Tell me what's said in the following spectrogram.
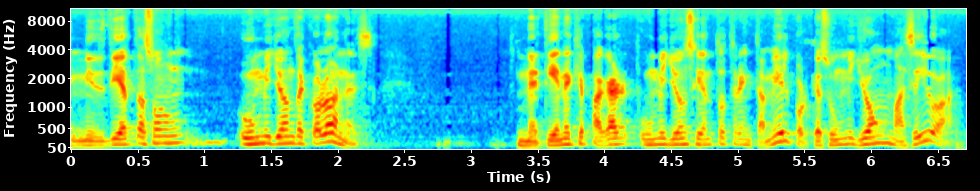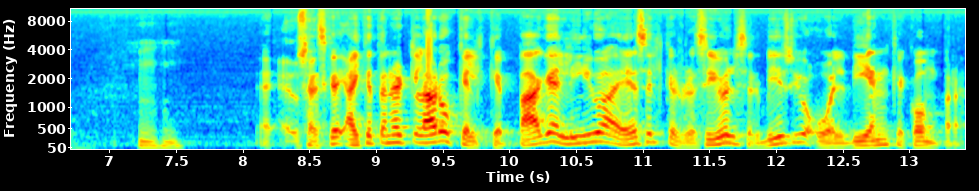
mis dietas son un millón de colones. Me tiene que pagar un millón ciento treinta mil porque es un millón más IVA. Eh, o sea, es que hay que tener claro que el que paga el IVA es el que recibe el servicio o el bien que compra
